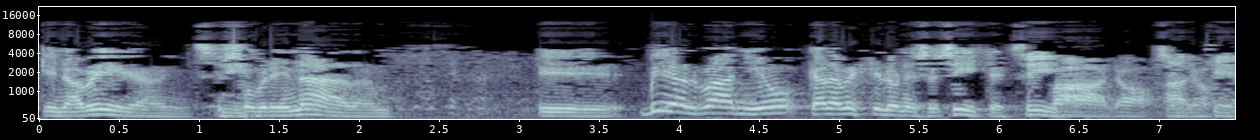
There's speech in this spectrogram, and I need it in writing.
que navegan, Sí. que sobrenadan. Eh, ve al baño cada vez que lo necesites. Sí. Ah, no, señor. ¿qué?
